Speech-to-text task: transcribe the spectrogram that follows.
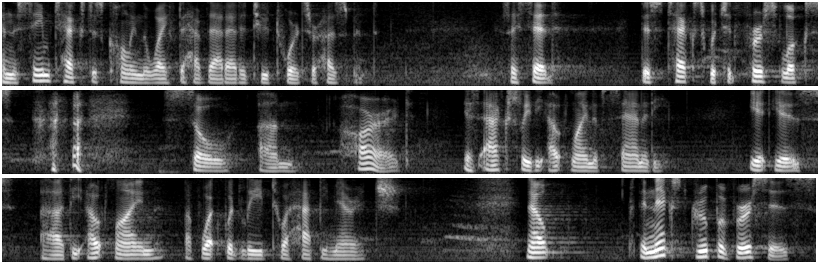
and the same text is calling the wife to have that attitude towards her husband. As I said, this text, which at first looks so um, hard, is actually the outline of sanity. It is uh, the outline of what would lead to a happy marriage. Now, the next group of verses,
